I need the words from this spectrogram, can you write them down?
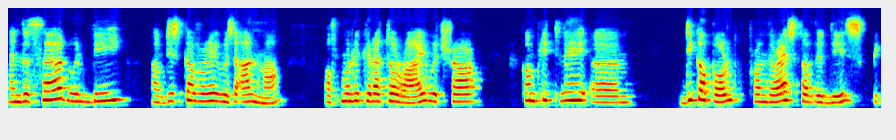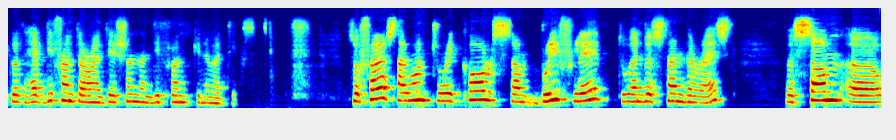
And the third will be our discovery with ALMA of molecular tori, which are completely um, decoupled from the rest of the disk because they have different orientation and different kinematics. So first, I want to recall some briefly to understand the rest, some uh,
